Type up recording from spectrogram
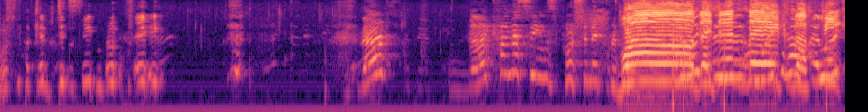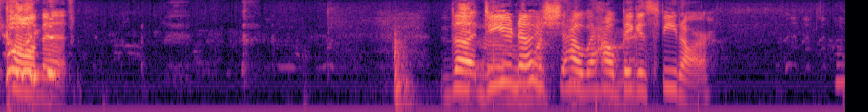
a fucking Disney movie. That that kind of seems pushing it for Well, like- they I did like make how- the I like feet how they- comment. The do you Um, know his, how feet how big his feet are? oh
